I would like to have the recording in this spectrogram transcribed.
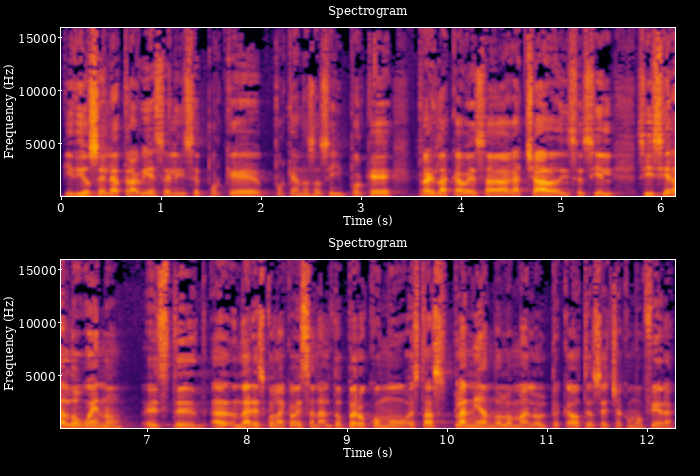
y Dios se le atraviesa y le dice, ¿por qué, por qué andas así? ¿Por qué traes la cabeza agachada? Dice, si, el, si hicieras lo bueno, este, andarías con la cabeza en alto, pero como estás planeando lo malo, el pecado te acecha como fiera,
